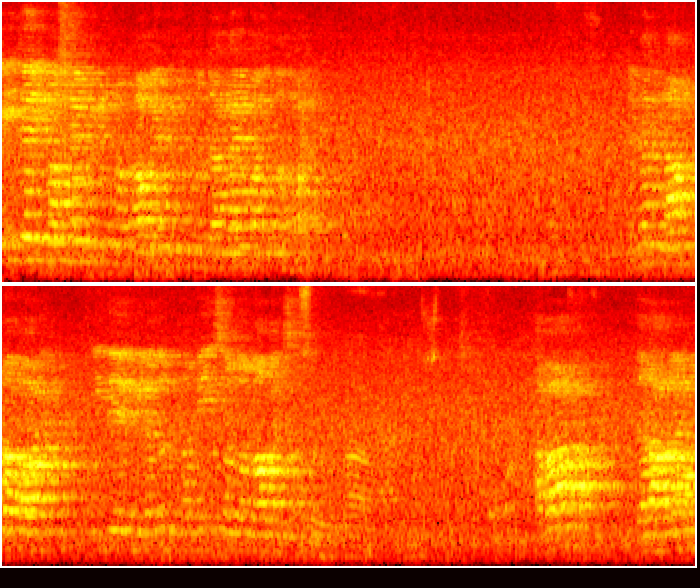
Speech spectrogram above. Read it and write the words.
এই যে এই মাসে বিভিন্ন ভাবে বিভিন্ন জায়গায় পালিত হয় এখানে নাম দেওয়া হয় ঈদের মিলাদুন নবী সাল্লাল্লাহু আলাইহি ওয়াসাল্লাম আবার যারা আলেম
